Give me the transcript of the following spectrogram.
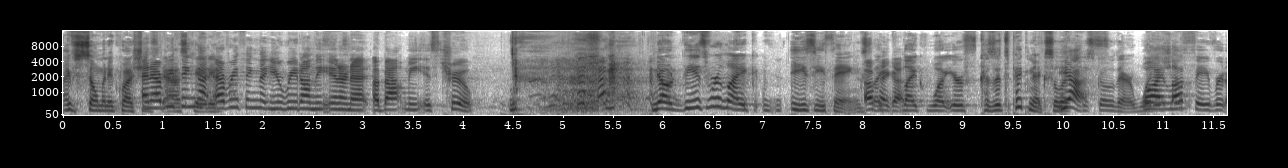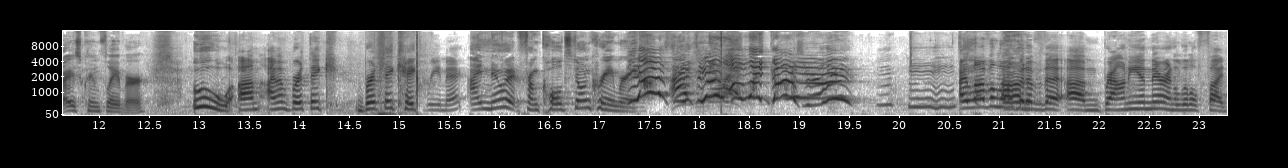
I have so many questions. And everything that everything that you read on the internet about me is true. No, these were like easy things. Okay, like, good. Like what your because it's picnic, so let's Yes. just go there. Well, What I is your love- favorite ice cream flavor? Ooh, um, I'm a birthday birthday cake remix. I knew it from Cold Stone Creamery. Yes, I do. Oh my gosh, really? I love a little bit of the um, brownie in there and a little fudge.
